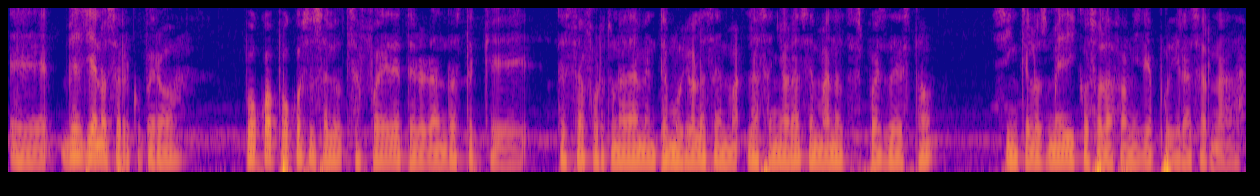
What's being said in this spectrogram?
eh, ya no se recuperó. Poco a poco su salud se fue deteriorando hasta que desafortunadamente murió la, la señora semanas después de esto, sin que los médicos o la familia pudiera hacer nada.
